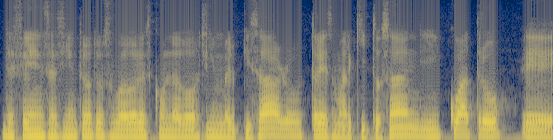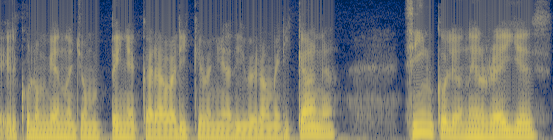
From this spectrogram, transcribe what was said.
Defensas y entre otros jugadores con la 2 Limber Pizarro. 3 Marquito Sandy. 4 eh, el colombiano John Peña Carabalí que venía de Iberoamericana. 5 Leonel Reyes,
